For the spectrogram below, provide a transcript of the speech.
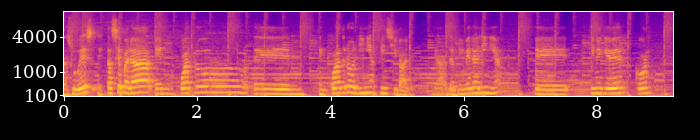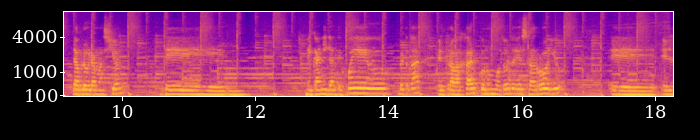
a, su vez, está separada en cuatro, en cuatro líneas principales. La primera línea tiene que ver con la programación de mecánicas de juego, ¿verdad? El trabajar con un motor de desarrollo, eh, el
